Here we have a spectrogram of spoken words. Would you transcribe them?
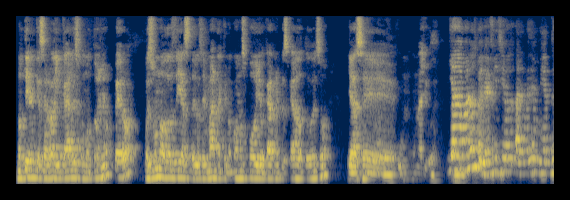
No tienen que ser radicales como otoño, pero pues uno o dos días de la semana que no comamos pollo, carne, pescado, todo eso, ya hace un- una ayuda. Y además los beneficios al medio ambiente,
